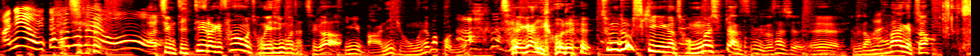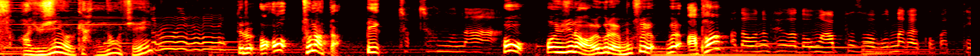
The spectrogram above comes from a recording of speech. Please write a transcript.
아니에요. 일단 해보세요. 아, 지금 디테일하게 상황을 정해준 것 자체가 이미 많이 경험을 해봤거든요. 제가 이거를 충족시키기가 정말 쉽지 않습니다, 사실. 예. 그래도 한번 해봐야겠죠? 아, 유진이가 왜 이렇게 안 나오지? 들을, 어, 어, 전화 왔다. 삑. 저, 저 누나. 어, 어, 유진아, 왜 그래? 목소리, 왜 아파? 아, 나 오늘 배가 너무 아파서 못 나갈 것 같아.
